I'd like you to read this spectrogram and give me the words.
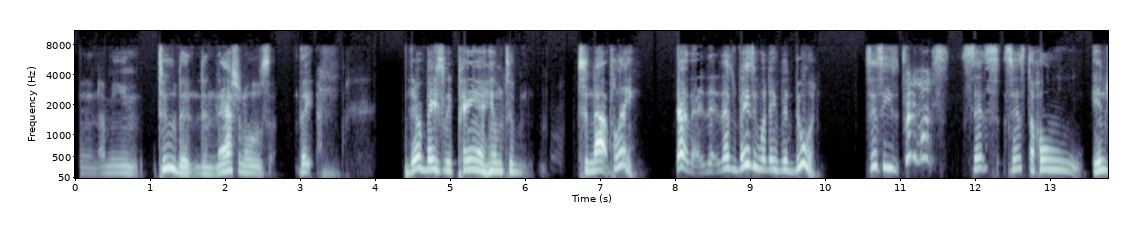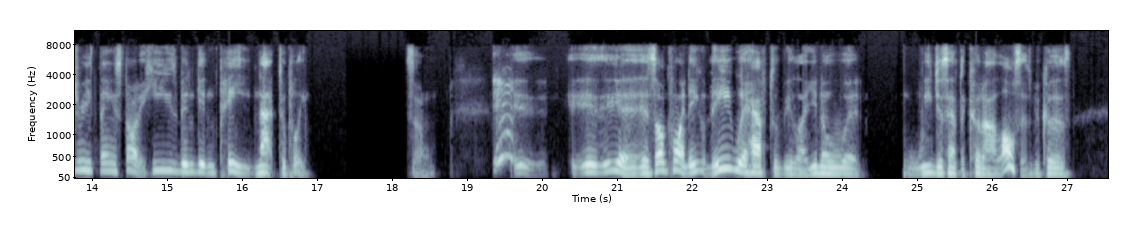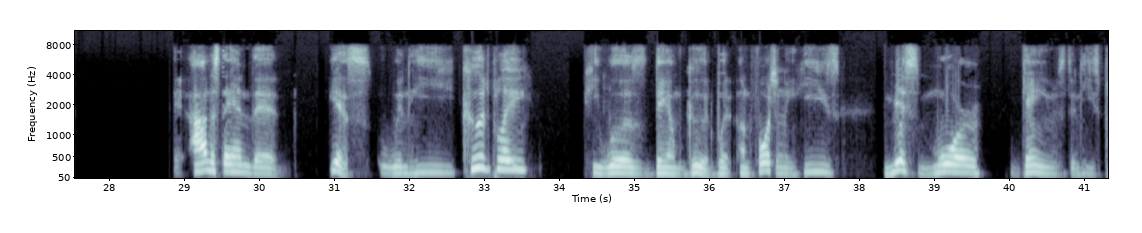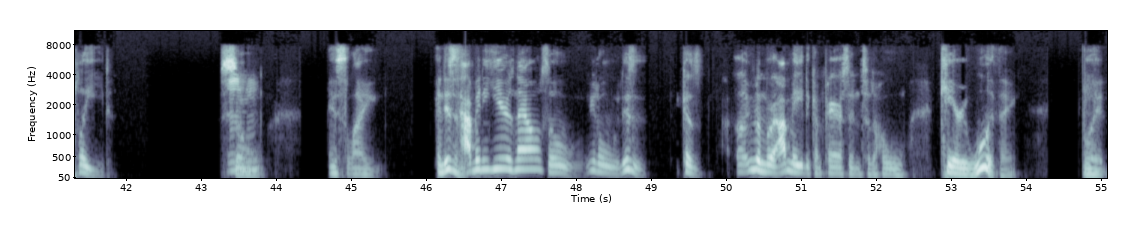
And I mean, too, the the Nationals they they're basically paying him to to not play. That, that that's basically what they've been doing since he's Pretty much. since since the whole injury thing started. He's been getting paid not to play. So Yeah. it, yeah, at some point they they would have to be like, you know what, we just have to cut our losses because I understand that yes, when he could play, he was damn good, but unfortunately, he's missed more games than he's played. So Mhm. it's like, and this is how many years now? So you know, this is because uh, remember I made the comparison to the whole Kerry Wood thing, but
